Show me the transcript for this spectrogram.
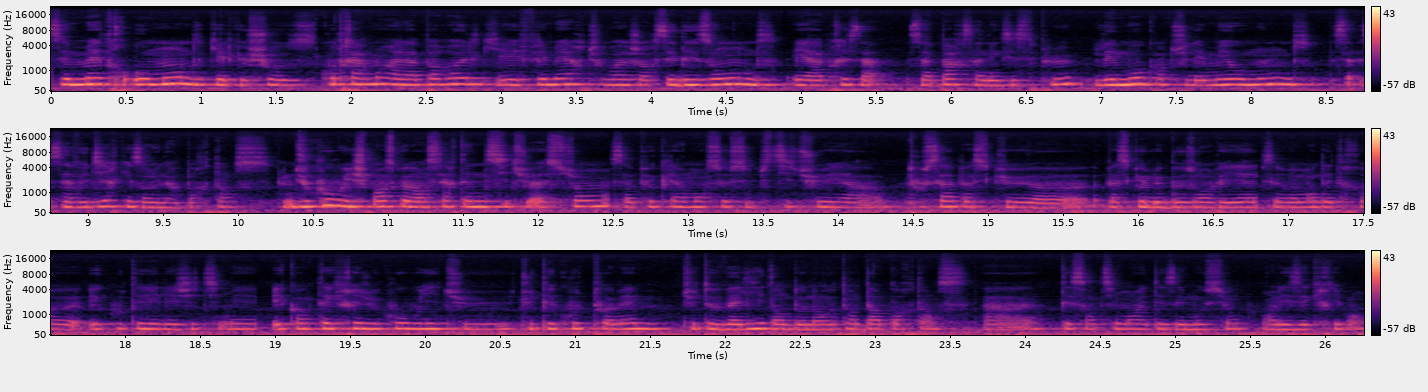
c'est mettre au monde quelque chose. Contrairement à la parole qui est éphémère, tu vois, genre c'est des ondes et après ça, ça part, ça n'existe plus. Les mots, quand tu les mets au monde, ça, veut dire qu'ils ont une importance. Du coup, oui, je pense que dans certaines situations, ça peut clairement se substituer à tout ça parce que, euh, parce que le besoin réel, c'est vraiment d'être euh, écouté et légitimé. Et quand tu écris, du coup, oui, tu t'écoutes toi-même, tu te valides en donnant autant d'importance à tes sentiments et tes émotions en les écrivant.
